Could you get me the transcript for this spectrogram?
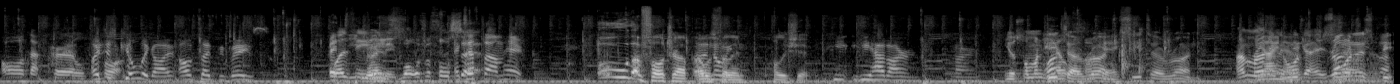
Oh, that pearl. I just killed the guy outside the base. Was he? Really? What with a full set? Except I'm here. Oh, that fall trap. Uh, I was no, falling. Holy shit. He he had iron. Iron. Yo, someone Sita, run. Okay. Sita, run. I'm running, yeah, guys. Someone is, be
